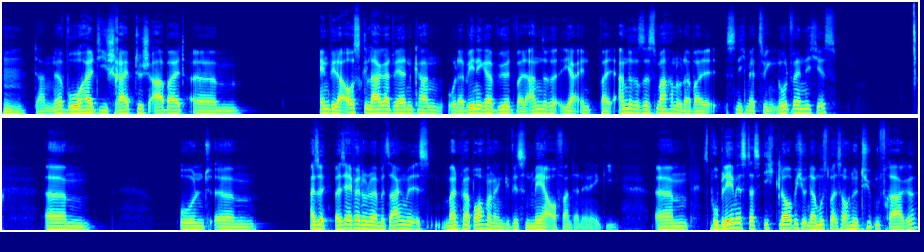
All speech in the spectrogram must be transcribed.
Hm. Dann, ne, wo halt die Schreibtischarbeit ähm, entweder ausgelagert werden kann oder weniger wird, weil andere, ja, weil andere es machen oder weil es nicht mehr zwingend notwendig ist. Ähm, und ähm, also, was ich einfach nur damit sagen will, ist, manchmal braucht man einen gewissen Mehraufwand an Energie. Ähm, das Problem ist, dass ich glaube ich, und da muss man, ist auch eine Typenfrage,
